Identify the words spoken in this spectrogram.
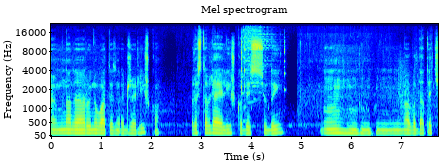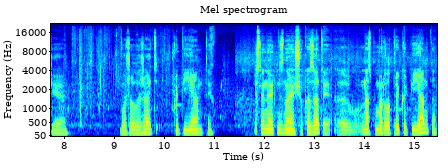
Ем, надо руйнувати адже ліжко. Переставляє ліжко десь сюди. А вода тече. Боже, лежать копіянти. Чесно, я навіть не знаю, що казати. Е, У нас померло три копіянта.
